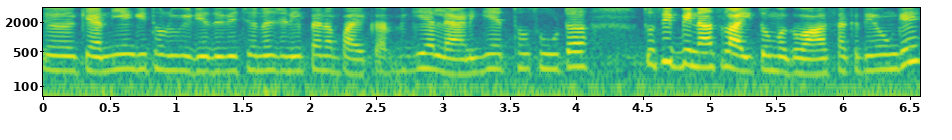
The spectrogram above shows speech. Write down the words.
ਕਹਿੰਦੀ ਹਾਂ ਕਿ ਤੁਹਾਨੂੰ ਵੀਡੀਓ ਦੇ ਵਿੱਚ ਨਾ ਜਿਹੜੀਆਂ ਭੈਣਾਂ ਬਾਏ ਕਰਨਗੀਆਂ, ਲੈਣਗੀਆਂ ਇੱਥੋਂ ਸੂਟ, ਤੁਸੀਂ ਬਿਨਾਂ ਸਿਲਾਈ ਤੋਂ ਮੰਗਵਾ ਸਕਦੇ ਹੋਗੇ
